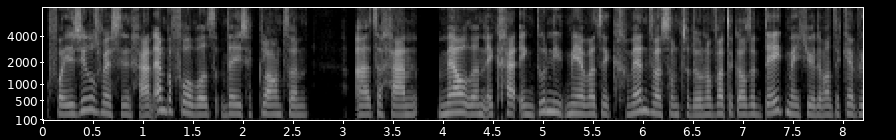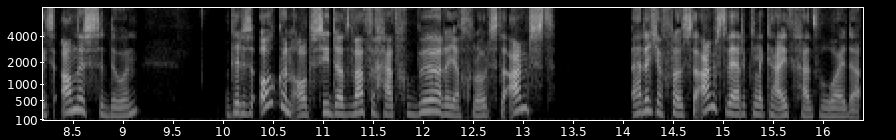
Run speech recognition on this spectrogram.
voor je zielsmissie te gaan en bijvoorbeeld deze klanten te gaan melden. Ik, ga, ik doe niet meer wat ik gewend was om te doen of wat ik altijd deed met jullie, want ik heb iets anders te doen. Er is ook een optie dat wat er gaat gebeuren, je grootste angst, hè, dat je grootste angst werkelijkheid gaat worden.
